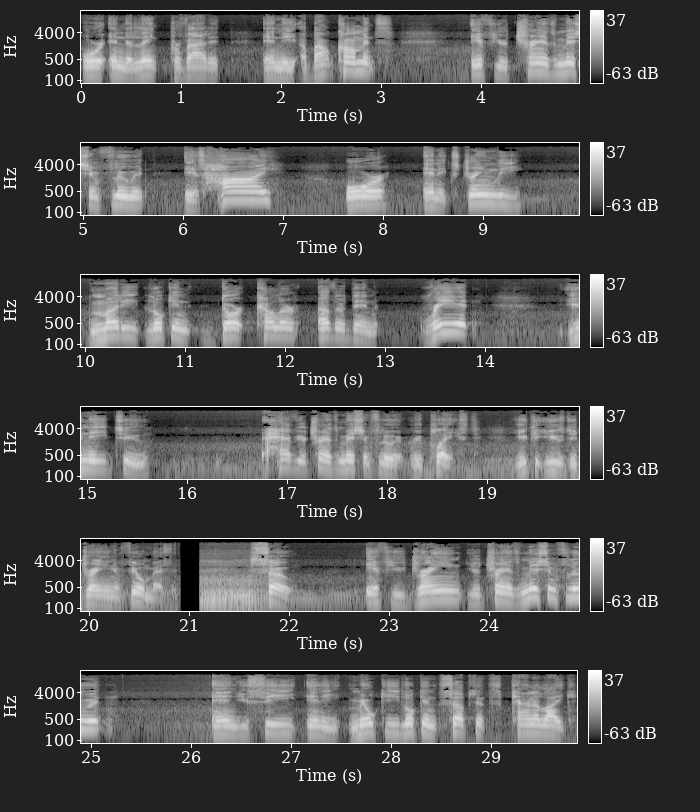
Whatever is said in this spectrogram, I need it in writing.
or in the link provided in the about comments. If your transmission fluid is high or an extremely muddy looking dark color other than red, you need to have your transmission fluid replaced. You could use the drain and fill method. So, if you drain your transmission fluid and you see any milky looking substance, kind of like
